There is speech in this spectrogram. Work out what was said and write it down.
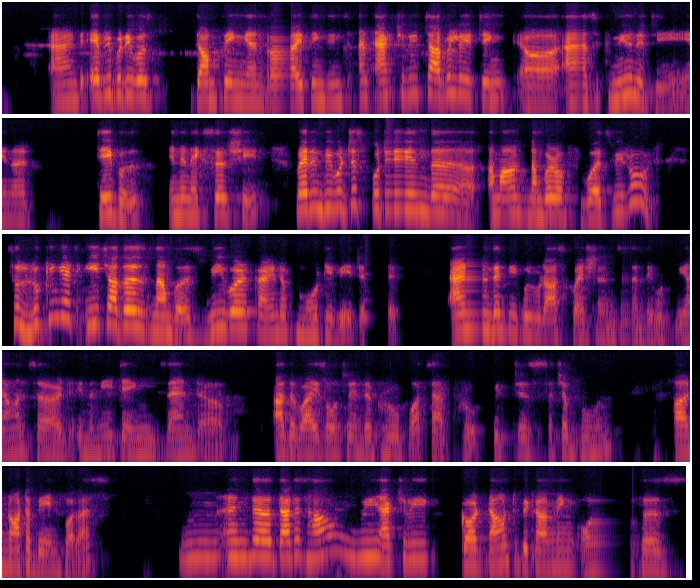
and everybody was dumping and writing things and actually tabulating uh, as a community in a table in an excel sheet wherein we would just put in the amount number of words we wrote. So looking at each other's numbers we were kind of motivated. And then people would ask questions and they would be answered in the meetings and uh, otherwise also in the group whatsapp group which is such a boon uh, not a bane for us. Mm, and uh, that is how we actually got down to becoming authors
